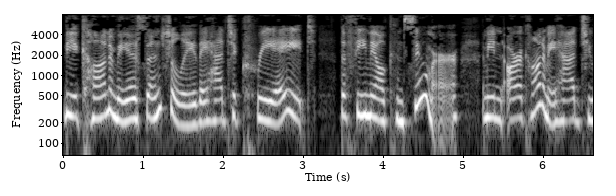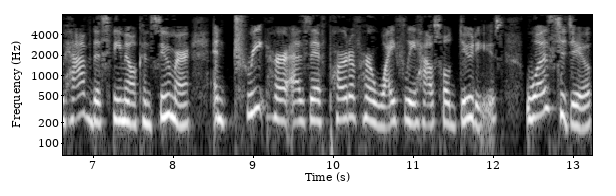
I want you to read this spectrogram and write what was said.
the economy, essentially, they had to create the female consumer. I mean, our economy had to have this female consumer and treat her as if part of her wifely household duties was to do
